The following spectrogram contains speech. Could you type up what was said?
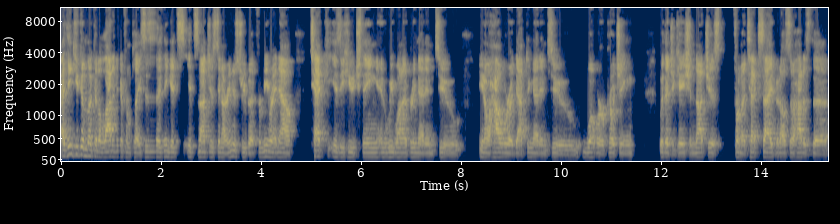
I think you can look at a lot of different places. I think it's it's not just in our industry, but for me right now, tech is a huge thing, and we want to bring that into you know how we're adapting that into what we're approaching with education, not just from a tech side, but also how does the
